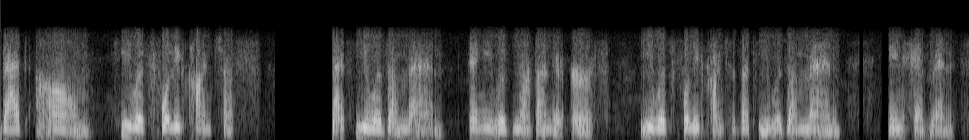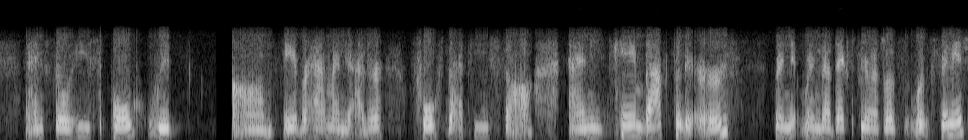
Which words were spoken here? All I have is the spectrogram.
That um, he was fully conscious that he was a man and he was not on the earth. He was fully conscious that he was a man in heaven, and so he spoke with um, Abraham and the other folks that he saw, and he came back to the earth when when that experience was was finished,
